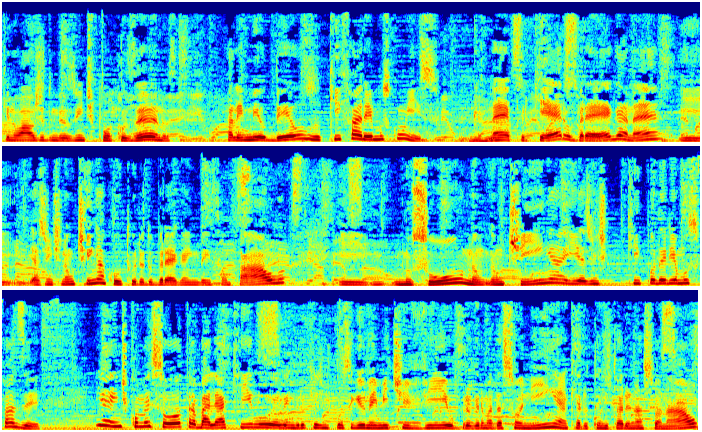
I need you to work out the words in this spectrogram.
que no auge dos meus vinte e poucos anos, falei, meu Deus, o que faremos com isso? Uhum. Né? Porque era o brega, né? E a gente não tinha a cultura do brega ainda em São Paulo e no sul não, não tinha e a gente que poderíamos fazer? E a gente começou a trabalhar aquilo. Eu lembro que a gente conseguiu na MTV o programa da Soninha, que era o Território Nacional,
